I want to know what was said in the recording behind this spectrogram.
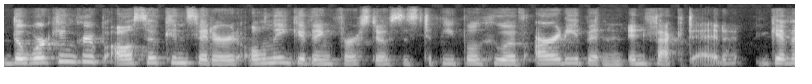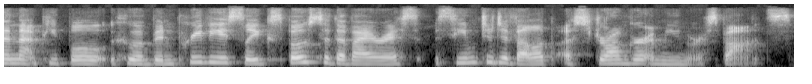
The working group also considered only giving first doses to people who have already been infected, given that people who have been previously exposed to the virus seem to develop a stronger immune response.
